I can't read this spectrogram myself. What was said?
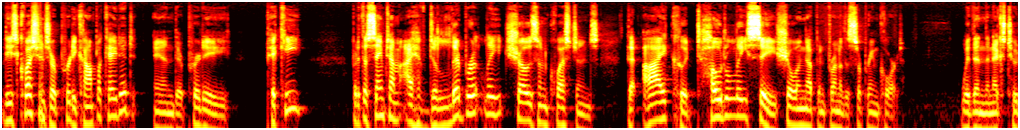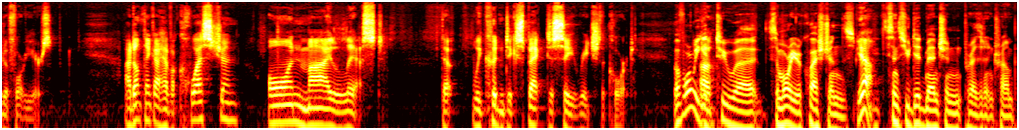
these questions are pretty complicated and they're pretty picky. But at the same time, I have deliberately chosen questions that I could totally see showing up in front of the Supreme Court within the next two to four years. I don't think I have a question on my list that we couldn't expect to see reach the court. Before we get Uh, to uh, some more of your questions, Yeah. since you did mention President Trump,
